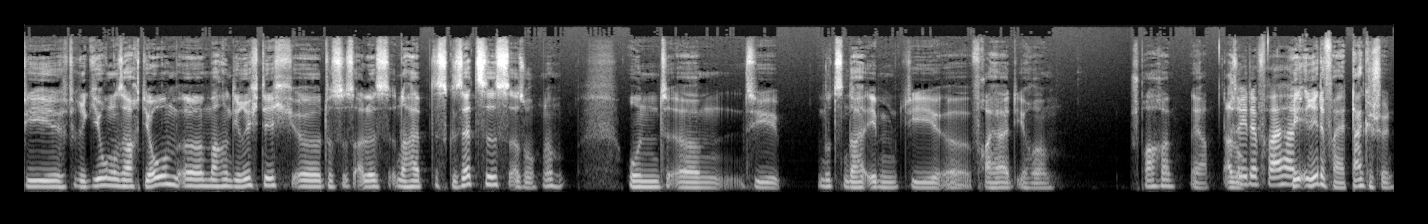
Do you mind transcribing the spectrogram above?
Die, Regierung sagt, jo, äh, machen die richtig, äh, das ist alles innerhalb des Gesetzes, also ne? und ähm, sie nutzen da eben die äh, Freiheit ihrer Sprache, ja. Also Redefreiheit. Re Redefreiheit, Dankeschön.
